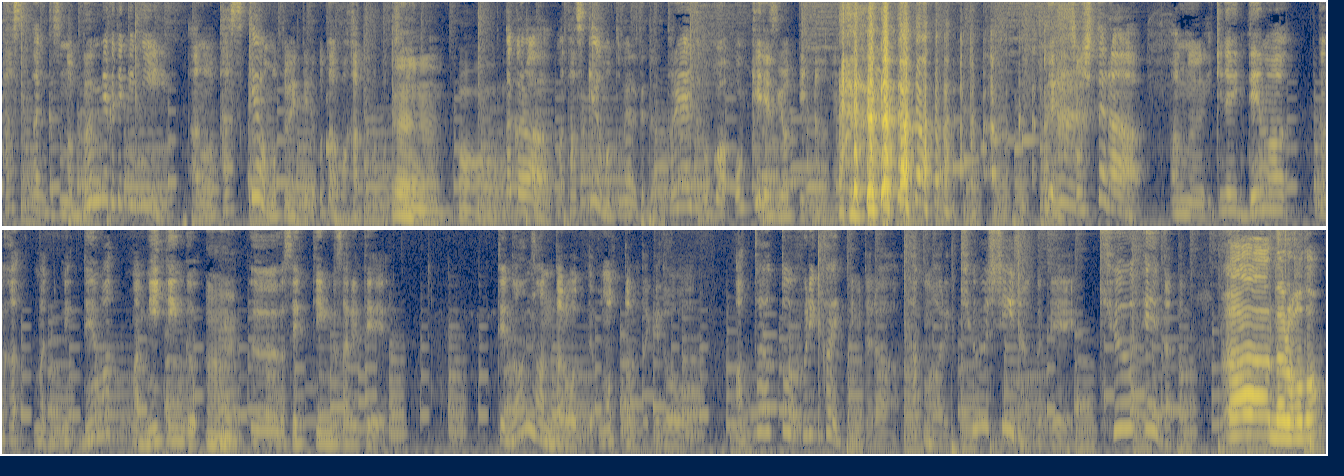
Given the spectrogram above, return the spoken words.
たすなんかその文脈的にあの助けを求めてることは分かったのこっち。うん。うんうん。うんだから、まあ、助けを求めるって言ったらとりあえず僕は OK ですよって言ったのね。でそしたらあのいきなり電話がか、まあ、み電話、まあ、ミーティングうん。がセッティングされてで何なんだろうって思ったんだけど後々振り返ってみたら多分あれ QC じゃなくて QA だったの。ああなるほど。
